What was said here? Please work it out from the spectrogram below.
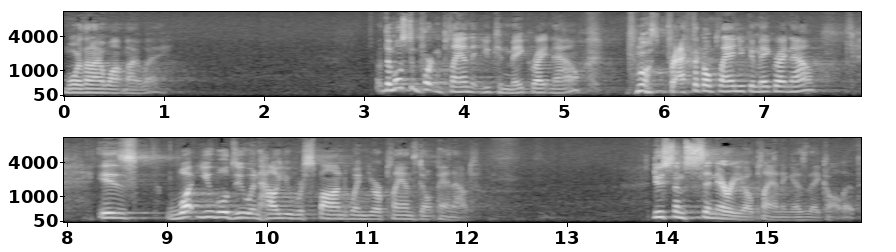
more than I want my way. The most important plan that you can make right now, the most practical plan you can make right now, is what you will do and how you respond when your plans don't pan out. Do some scenario planning, as they call it.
